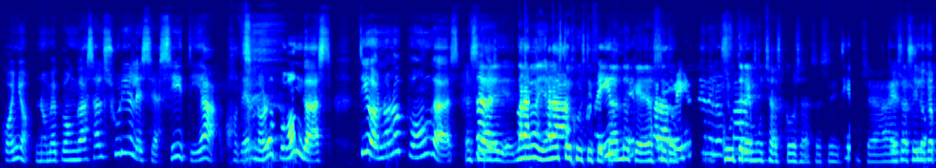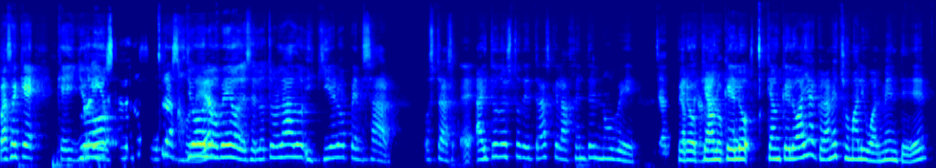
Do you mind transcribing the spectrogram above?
coño, no me pongas al Suriel ese así, tía. Joder, no lo pongas. Tío, no lo pongas. O sea, ¿sabes? eh, Para- no, no, yo no estoy justificando reírte- que ha sido de los cutre fans, muchas cosas, así. Tío, O sea, es así. sí. Lo que pasa es que, que yo, nosotras, yo lo veo desde el otro lado y quiero pensar, ostras, eh, hay todo esto detrás que la gente no ve, Ya, pero, que, no aunque lo, que aunque lo haya, que lo han hecho mal igualmente, ¿eh?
